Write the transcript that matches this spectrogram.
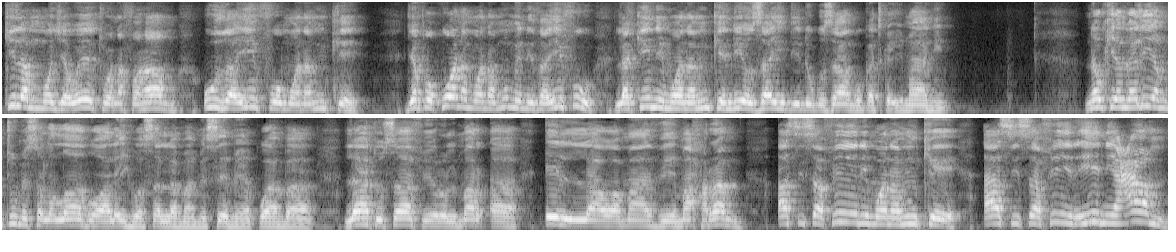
Kila mmoja wetu anafahamu udhaifu wa mwanamke. Japokuwa na mwanamume ni dhaifu lakini mwanamke ndiyo zaidi ndugu zangu katika imani. Na ukiangalia mtume salllahu alaihi wasallam amesema ya kwamba la tusafiru lmara illa wamadhi mahram. Asisafiri mwanamke asisafiri hii ni am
